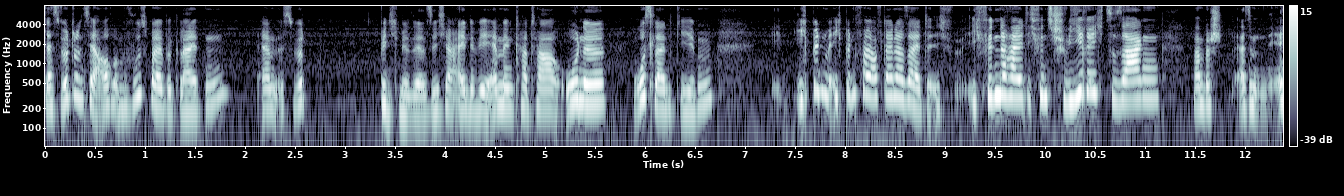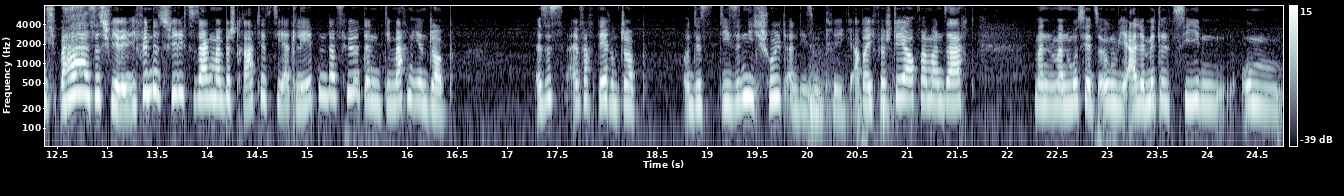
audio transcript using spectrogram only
Das wird uns ja auch im Fußball begleiten. Ähm, es wird bin ich mir sehr sicher, eine WM in Katar ohne Russland geben. Ich bin, ich bin voll auf deiner Seite. Ich, ich finde halt, ich finde es schwierig zu sagen, man also ich, ah, es ist schwierig. Ich finde es schwierig zu sagen, man bestraft jetzt die Athleten dafür, denn die machen ihren Job. Es ist einfach deren Job. Und das, die sind nicht schuld an diesem Krieg. Aber ich verstehe auch, wenn man sagt, man, man muss jetzt irgendwie alle Mittel ziehen, um,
